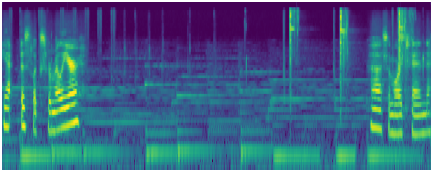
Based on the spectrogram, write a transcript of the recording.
Yeah, this looks familiar. Ah, some more tin.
